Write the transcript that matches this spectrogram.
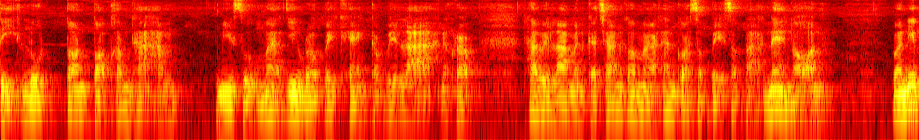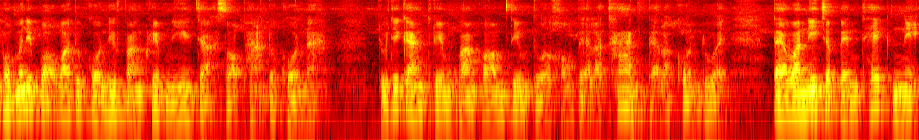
ติหลุดตอนตอบคำถาม มีสูงมากยิ่งเราไปแข่งกับเวลานะครับ ถ้าเวลามันกระชั้นเข้ามาท่านก็สเปะสปะแน่นอน วันนี้ผมไม่ได้บอกว่าทุกคนที่ฟังคลิปนี้จะสอบผ่านทุกคนนะอยู่ที่การเตรียมความพร้อมเตรียมตัวของแต่ละท่านแต่ละคนด้วย แต่วันนี้จะเป็นเทคนิค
